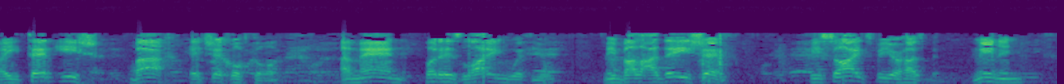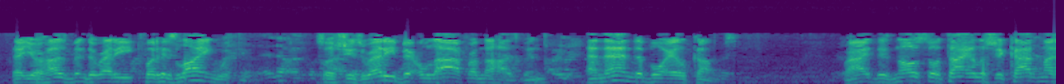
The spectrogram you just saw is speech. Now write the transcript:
ויתן איש בך את שכבתו. A man put his lying with you, מבלעדי אישך, besides for your husband. Meaning that your husband already put his lying with you. So she's ready bi'ula from the husband, and then the boil comes. Right? There's no sota el shekadma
